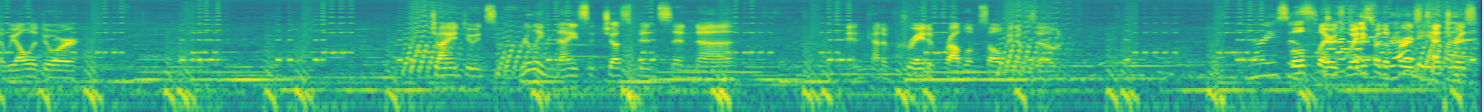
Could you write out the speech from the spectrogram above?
that we all adore. Giant doing some really nice adjustments and uh, and kind of creative problem solving of his own. Both players waiting for the first ready, Tetris.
